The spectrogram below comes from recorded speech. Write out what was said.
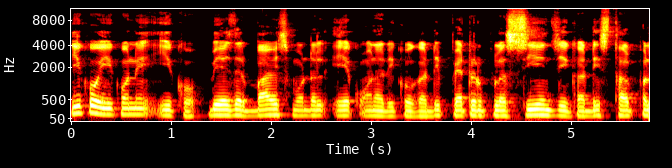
ઇકો ઇકોને ઇકો બે હજાર બાવીસ મોડલ એક ઓનર ઇકો ગાડી પેટ્રોલ પ્લસ સીએનજી ગાડી, સ્થળ પર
